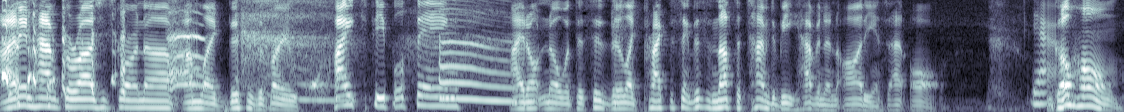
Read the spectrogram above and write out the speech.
I didn't have garages growing up. I'm like, this is a very white people thing. I don't know what this is. They're like practicing. This is not the time to be having an audience at all. Yeah. Go home,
